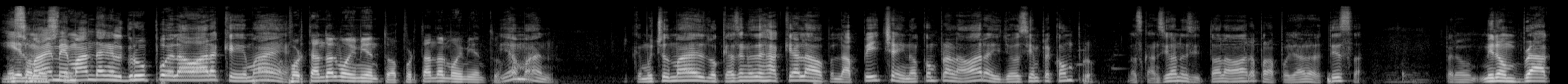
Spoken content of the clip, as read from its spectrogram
No y el mae usted. me manda en el grupo de la vara que, mae, Aportando al movimiento, aportando al movimiento. ya, man. Que muchos maes lo que hacen es hackear la, la picha y no compran la vara. Y yo siempre compro las canciones y toda la vara para apoyar al artista. Pero miren, brag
